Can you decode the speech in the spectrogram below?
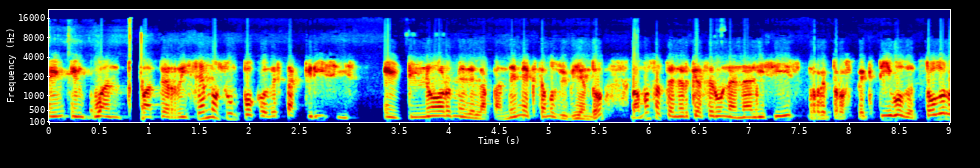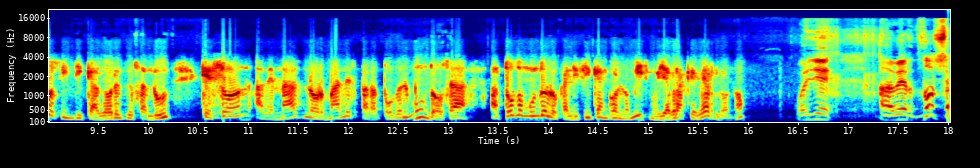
en, cuanto aterricemos un poco de esta crisis enorme de la pandemia que estamos viviendo, vamos a tener que hacer un análisis retrospectivo de todos los indicadores de salud que son además normales para todo el mundo. O sea, a todo mundo lo califican con lo mismo y habrá que verlo, ¿no? Oye, a ver, dos,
